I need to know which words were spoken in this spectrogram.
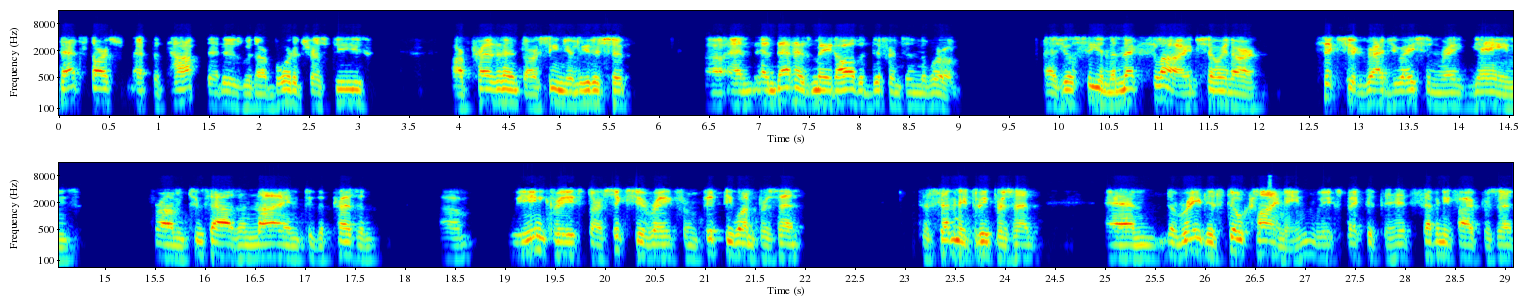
that starts at the top, that is, with our board of trustees, our president, our senior leadership, uh, and, and that has made all the difference in the world. As you'll see in the next slide, showing our six year graduation rate gains from 2009 to the present, um, we increased our six year rate from 51% to 73%, and the rate is still climbing. We expect it to hit 75%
